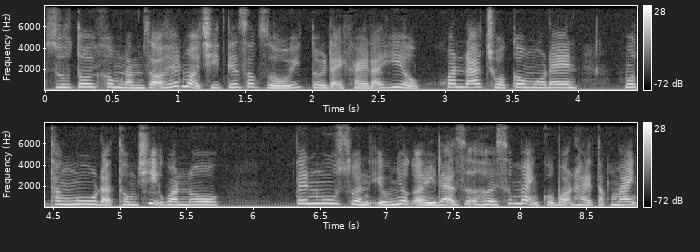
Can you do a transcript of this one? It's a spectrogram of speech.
Dù tôi không nắm rõ hết mọi chi tiết rắc rối, tôi đại khái đã hiểu, khoan đã chúa công Oden, một thằng ngu đã thống trị Wano. Tên ngu xuẩn yếu nhược ấy đã dựa hơi sức mạnh của bọn hải tặc mạnh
